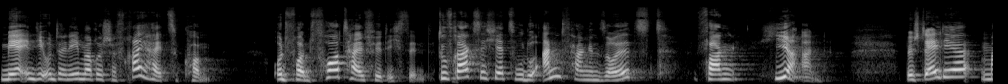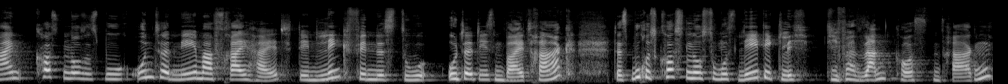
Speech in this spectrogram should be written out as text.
mehr in die unternehmerische Freiheit zu kommen und von Vorteil für dich sind. Du fragst dich jetzt, wo du anfangen sollst. Fang hier an. Bestell dir mein kostenloses Buch Unternehmerfreiheit. Den Link findest du unter diesem Beitrag. Das Buch ist kostenlos, du musst lediglich die Versandkosten tragen.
